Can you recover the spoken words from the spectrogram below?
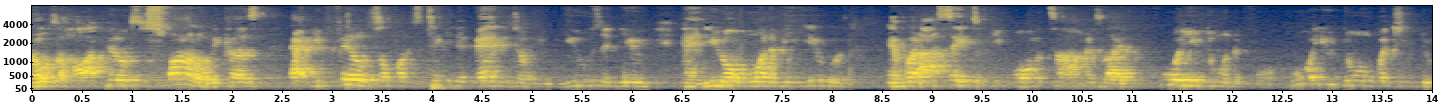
those are hard pills to swallow because that you feel someone is taking advantage of you, using you, and you don't want to be used. And what I say to people all the time is like, who are you doing it for? Who are you doing what you do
